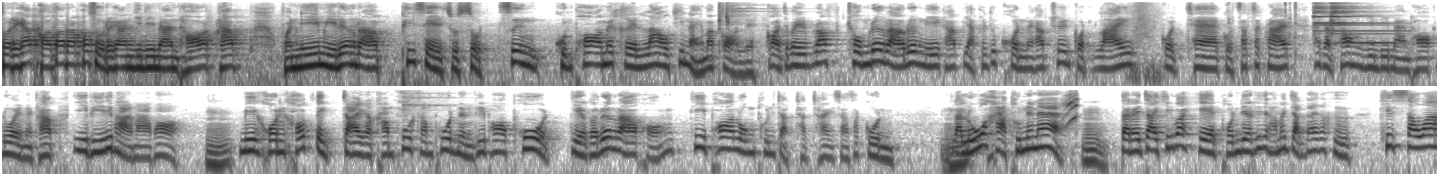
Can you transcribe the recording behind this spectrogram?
สวัสดีครับ ขอต้อนรับเข้าสู่รายการยินดีแมนทอ k ครับ วันนี้มีเรื่องราวพิเศษสุดๆ ซึ่งคุณพ่อไม่เคยเล่าที่ไหนมาก่อนเลย ก่อนจะไปรับชมเรื่องราวเรื่องนี้ครับ อยากให้ทุกคนนะครับ ช่วยกดไลค์กดแชร์กด Subscribe ให้กับช่องยินดีแมนทอ k ด้วยนะครับ EP ที่ผ่านมาพ่ออมีคนเขาติดใจกับคำพูดคำพูดหนึ่งที่พ่อพูด เกี่ยวกับเรื่องราวของที่พ่อลงทุนจัดชัดชัยสาสกุลและรู้ว่าขาดทุนแน่อืมๆแต่ในใจคิดว่าเหตุผลเดียวที่จะทำให้จัดได้ก็คือ คิดซะว่า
